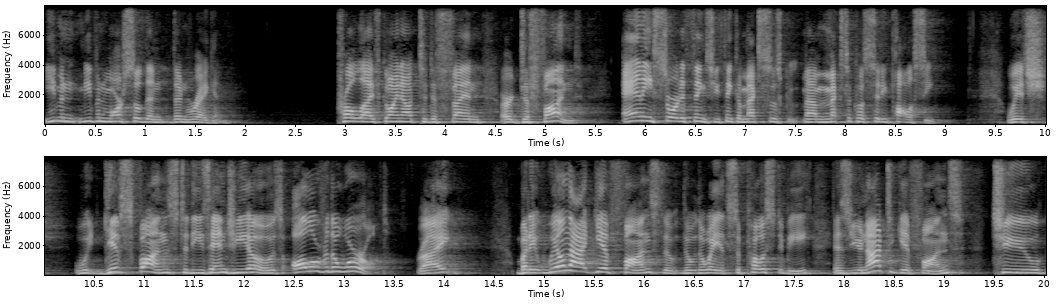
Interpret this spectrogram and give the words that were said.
even, even more so than, than Reagan. Pro life going out to defend or defund any sort of things. You think of Mexico, uh, Mexico City policy, which gives funds to these NGOs all over the world, right? but it will not give funds, the, the, the way it's supposed to be, is you're not to give funds to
